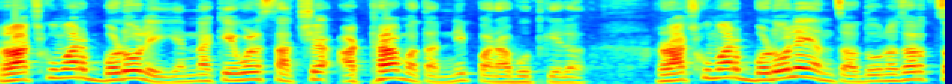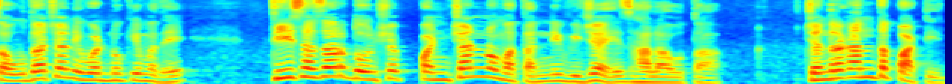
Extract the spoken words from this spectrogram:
राजकुमार बडोले यांना केवळ सातशे अठरा मतांनी पराभूत केलं. राजकुमार बडोले यांचा दोन हजार चौदाच्या निवडणुकीमध्ये तीस हजार दोनशे पंच्याण्णव मतांनी विजय झाला होता. चंद्रकांत पाटील.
